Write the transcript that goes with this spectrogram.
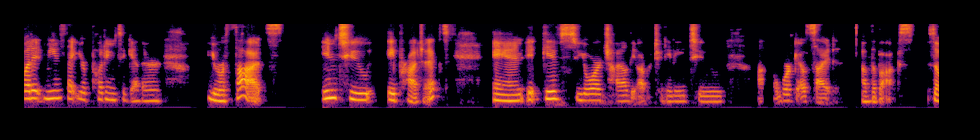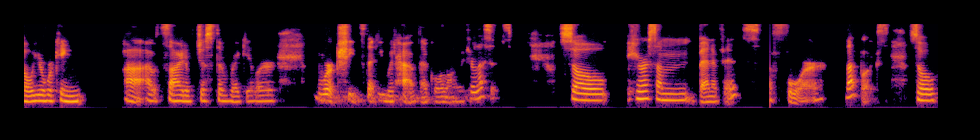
but it means that you're putting together your thoughts into a project and it gives your child the opportunity to uh, work outside of the box. So you're working uh, outside of just the regular worksheets that you would have that go along with your lessons. So here are some benefits for lap books. So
